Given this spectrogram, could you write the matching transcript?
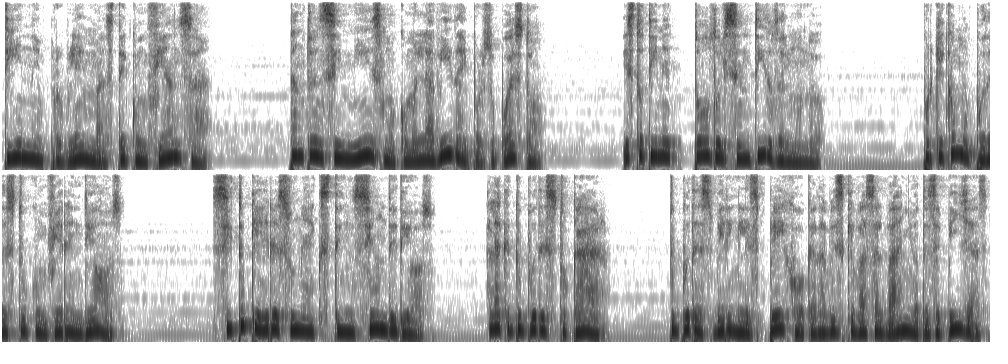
tiene problemas de confianza, tanto en sí mismo como en la vida y por supuesto. Esto tiene todo el sentido del mundo. Porque ¿cómo puedes tú confiar en Dios? Si tú que eres una extensión de Dios, a la que tú puedes tocar, Tú puedes ver en el espejo cada vez que vas al baño, te cepillas.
